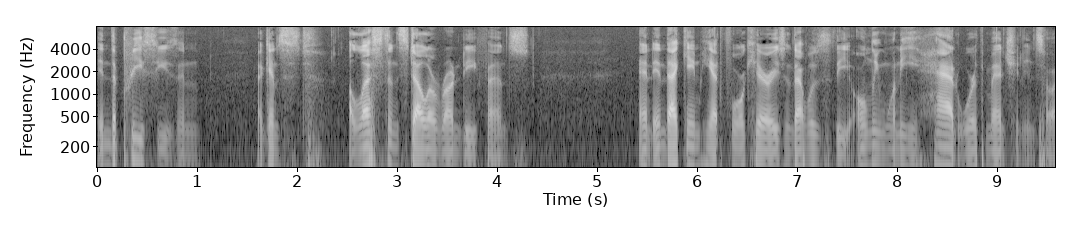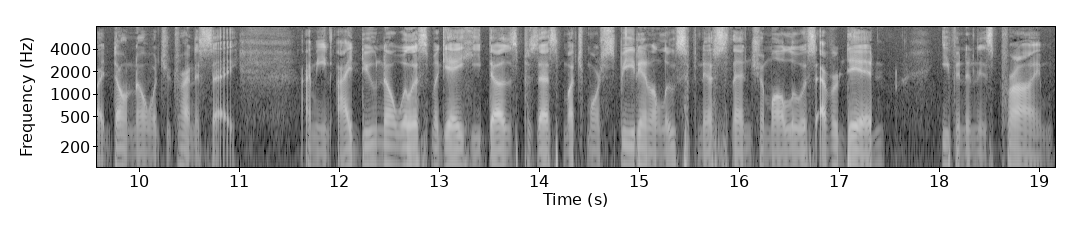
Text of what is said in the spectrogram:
in the preseason against a less than stellar run defense and in that game, he had four carries, and that was the only one he had worth mentioning. So I don't know what you're trying to say. I mean, I do know Willis McGahee. He does possess much more speed and elusiveness than Jamal Lewis ever did, even in his prime.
